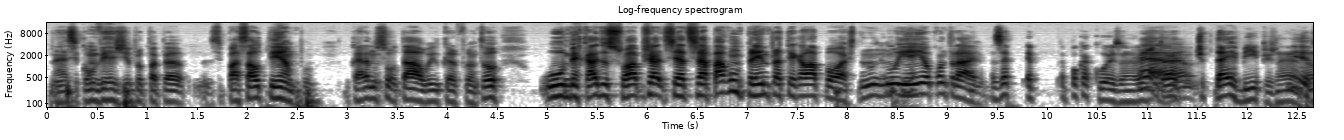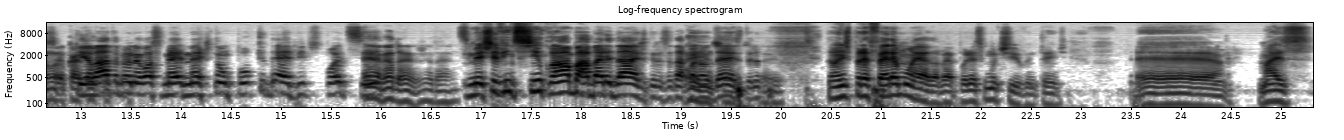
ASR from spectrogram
Né? Se convergir para o papel, se passar o tempo o cara não soltar o Will Control, o mercado de swap já, já, já paga um prêmio para ter aquela aposta. No, no Ien é o contrário. Mas é, é, é pouca coisa, né? É, tá, tipo 10 bips, né? Isso, então, porque lá também o negócio mexe tão pouco que 10 bips pode ser. É verdade, é verdade. Se mexer 25 lá é uma barbaridade, entendeu? você tá pagando é isso, 10, entendeu? É então a gente prefere a moeda, vai, por esse motivo, entende? É... Mas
